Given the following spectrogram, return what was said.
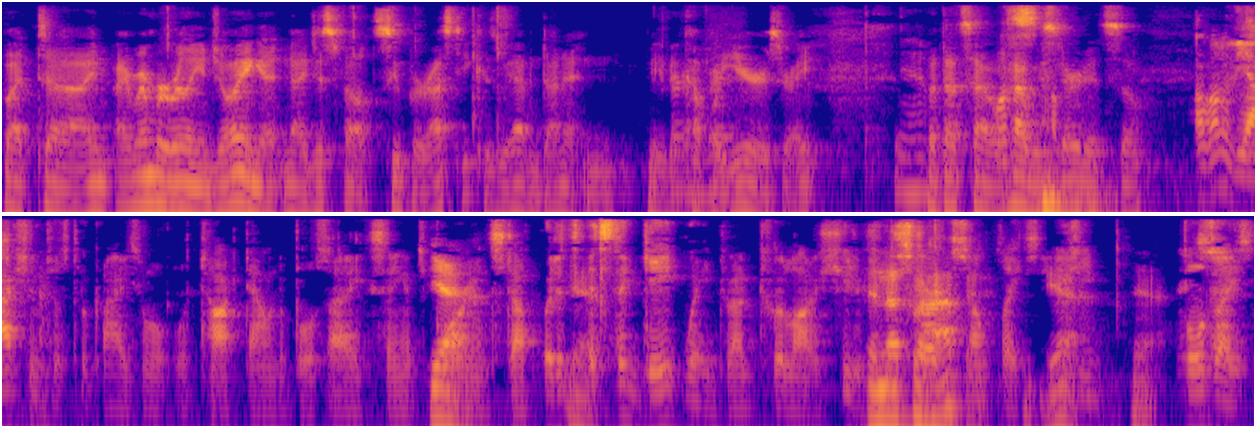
but uh, I, I remember really enjoying it, and I just felt super rusty because we haven't done it in maybe a couple of years, right? Yeah. But that's how What's- how we started. So A lot of the action pistol guys will, will talk down to bullseye, saying it's Yeah. boring and stuff, but it's Yeah. it's the gateway drug to a lot of shooters. And You that's what start happened. Someplace. Yeah, Usually yeah. bullseye is,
